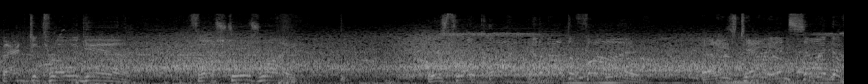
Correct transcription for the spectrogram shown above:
Back to throw again. Flush to his right. His throw caught at about the five. And he's down inside the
